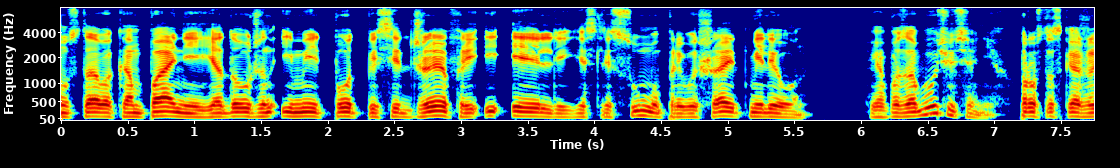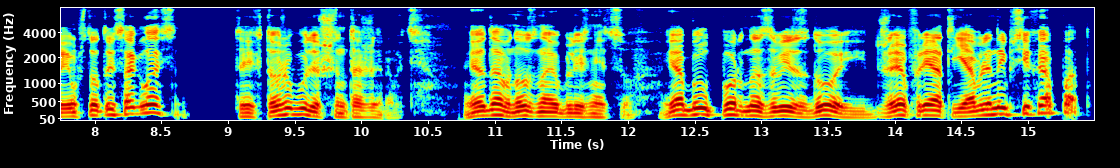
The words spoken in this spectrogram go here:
устава компании, я должен иметь подписи Джеффри и Элли, если сумма превышает миллион. Я позабочусь о них. Просто скажи им, что ты согласен. Ты их тоже будешь шантажировать? Я давно знаю близнецов. Я был порнозвездой, и Джеффри отъявленный психопат.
